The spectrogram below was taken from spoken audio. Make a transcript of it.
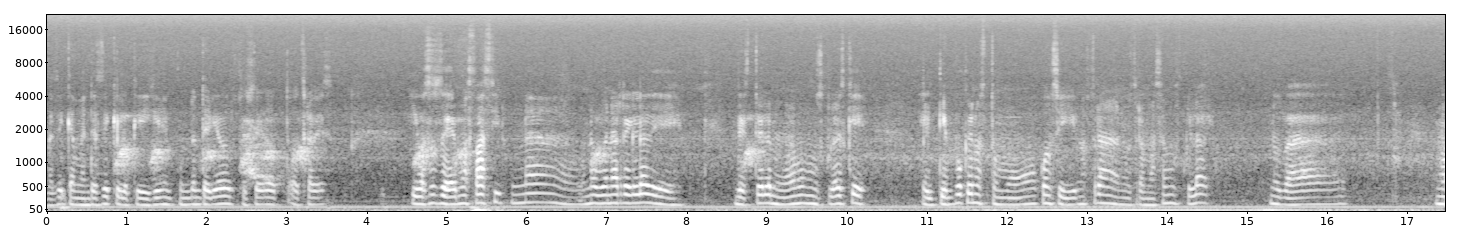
básicamente hace que lo que dije en el punto anterior suceda otra vez. Y va a suceder más fácil. Una, una buena regla de, de esto de la memoria muscular es que el tiempo que nos tomó conseguir nuestra, nuestra masa muscular nos va no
